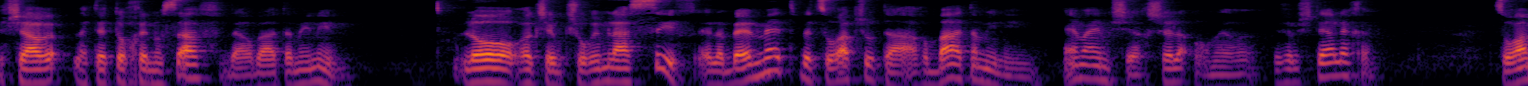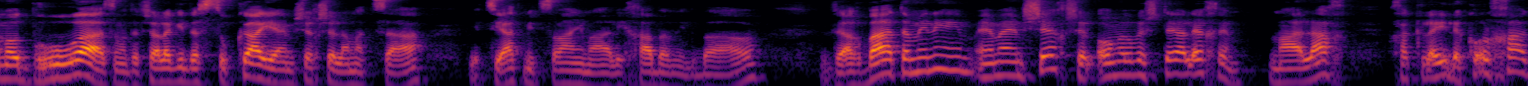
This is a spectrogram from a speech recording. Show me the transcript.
אפשר לתת תוכן נוסף בארבעת המינים. לא רק שהם קשורים להסיף, אלא באמת בצורה פשוטה, ארבעת המינים הם ההמשך של העומר ושל שתי הלחם. בצורה מאוד ברורה, זאת אומרת אפשר להגיד הסוכה היא ההמשך של המצה, יציאת מצרים ההליכה במדבר, וארבעת המינים הם ההמשך של עומר ושתי הלחם, מהלך חקלאי לכל חג,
